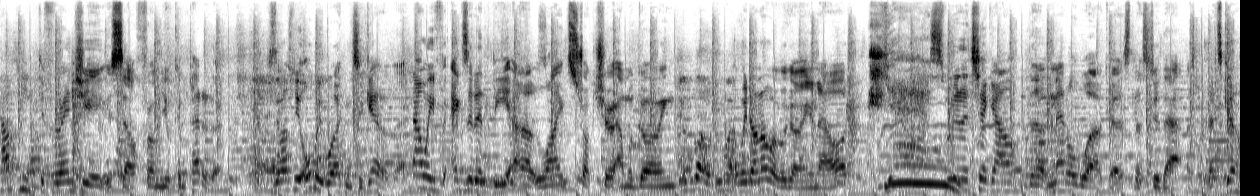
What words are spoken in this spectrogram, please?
how can you differentiate yourself from your competitor? Because they must be all be working together then. Now we've exited the uh, light structure and we're going. We don't know where we're going now. Yes, we're gonna check out the metal workers. Let's do that. Let's go.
